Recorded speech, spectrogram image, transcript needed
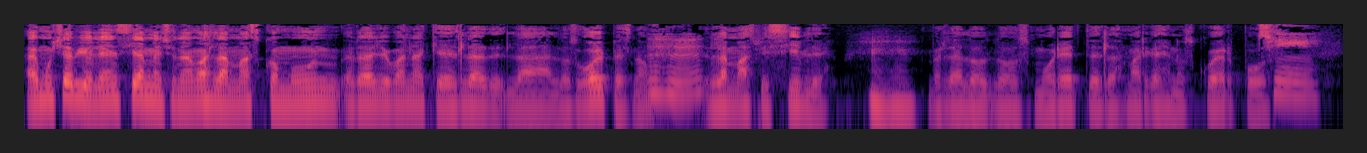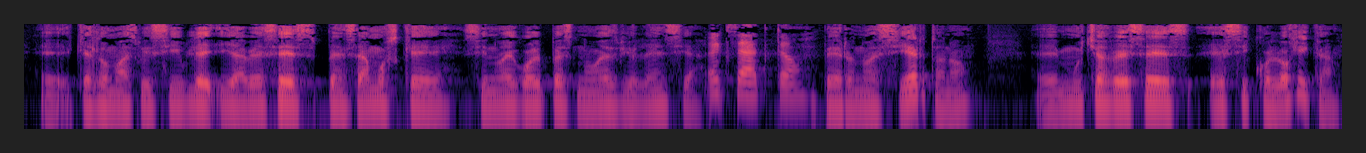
Hay mucha violencia, mencionamos la más común, ¿verdad, Giovanna? Que es la, de- la los golpes, ¿no? Es la más visible, ¿verdad? Los, los moretes, las marcas en los cuerpos, Sí, eh, que es lo más visible. Y a veces pensamos que si no hay golpes no es violencia exacto. pero no es cierto, ¿no? Eh, muchas veces es psicológica.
